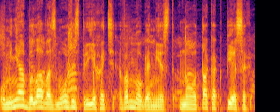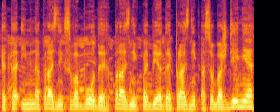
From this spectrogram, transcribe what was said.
У меня была возможность приехать во много мест, но так как Песах – это именно праздник свободы, праздник победы, праздник освобождения,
